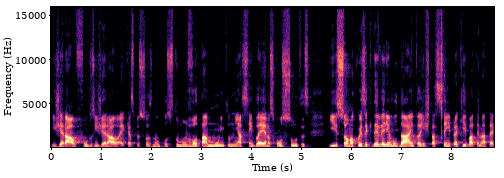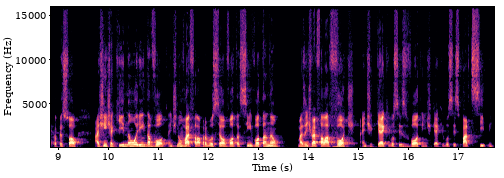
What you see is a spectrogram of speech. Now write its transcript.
em geral, fundos em geral, é que as pessoas não costumam votar muito em assembleia, nas consultas. E isso é uma coisa que deveria mudar. Então, a gente está sempre aqui batendo na tecla. Pessoal, a gente aqui não orienta voto. A gente não vai falar para você, ó, vota sim, vota não mas a gente vai falar vote. A gente quer que vocês votem, a gente quer que vocês participem.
